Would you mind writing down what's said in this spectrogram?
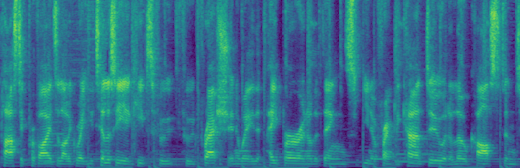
plastic provides a lot of great utility. It keeps food food fresh in a way that paper and other things, you know, frankly can't do at a low cost and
